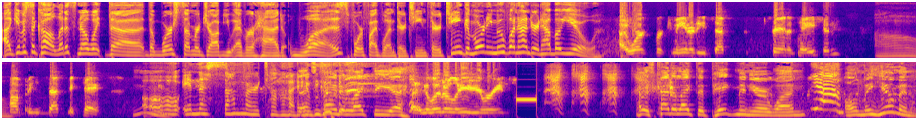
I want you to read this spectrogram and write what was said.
Uh, give us a call. Let us know what the, the worst summer job you ever had was. 451 1313. Good morning, Move 100. How about you? I work for community sep- sanitation, Oh. pumping septic tanks. Oh, in the summertime. That's kind of like the. Uh, Like literally, you were in. that was kind of like the pig manure one. Yeah. Only human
